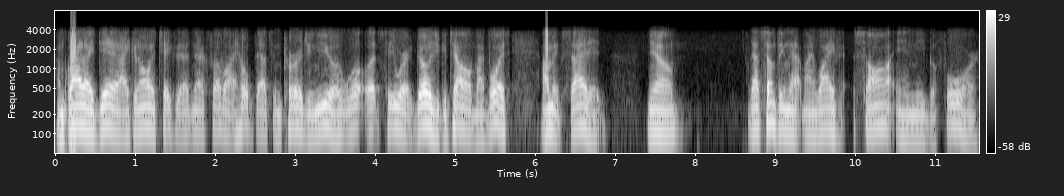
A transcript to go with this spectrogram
I'm glad I did. I can always take that next level. I hope that's encouraging you. Well, let's see where it goes. You can tell with my voice. I'm excited. You know, that's something that my wife saw in me before.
